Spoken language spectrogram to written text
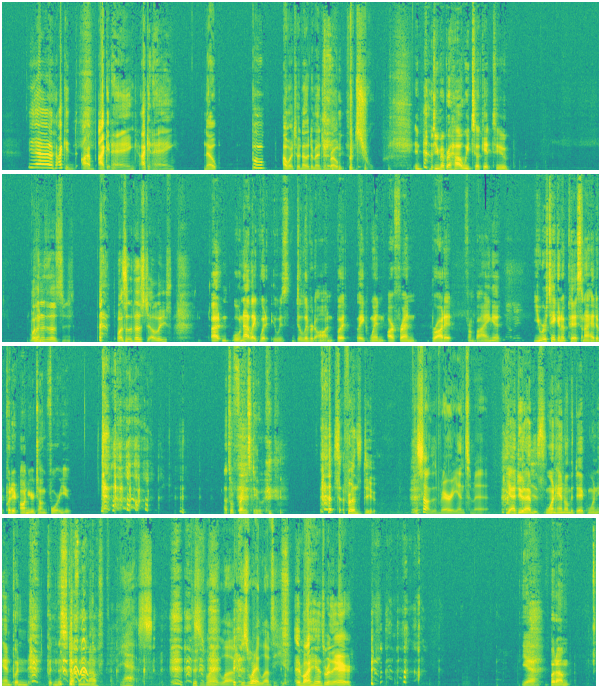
yeah, I could, I, I could hang, I could hang. Nope. Boop. I went to another dimension, bro. And do you remember how we took it too? wasn't When- it those? wasn't it those jellies? Uh, well, not like what it was delivered on, but like when our friend brought it from buying it, you were taking a piss and I had to put it on your tongue for you. That's what friends do. That's what friends do. This sounds very intimate. yeah, dude, I have Yes. one hand on the dick, one hand putting putting the stuff in the mouth. Yes. This is what I love. This is what I love to hear. And my hands were in the air. Yeah, but um,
